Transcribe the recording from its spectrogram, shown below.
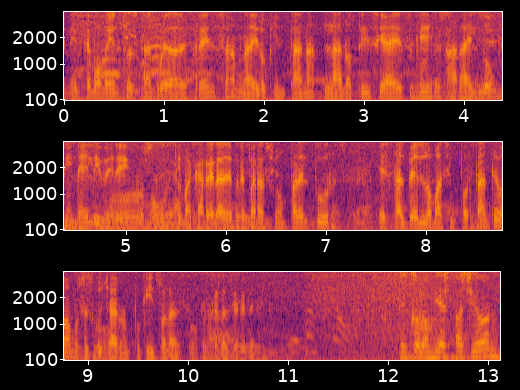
En este momento está en rueda de prensa Nairo Quintana. La noticia es que hará el Dauphiné Liberé como última carrera de preparación para el Tour. Es tal vez lo más importante. Vamos a escuchar un poquito las declaraciones de Nairo. El Colombia es pasión,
